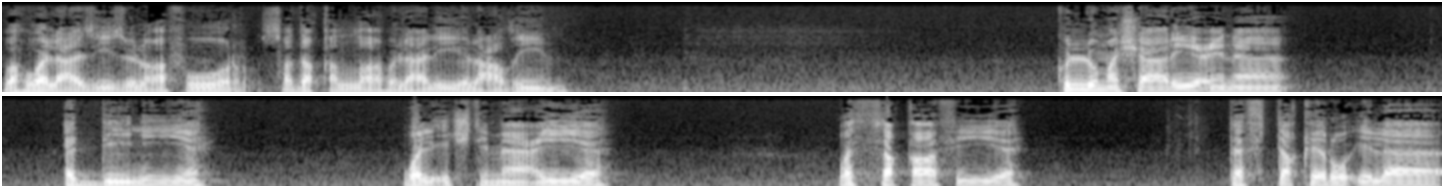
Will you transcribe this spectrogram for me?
وهو العزيز الغفور صدق الله العلي العظيم. كل مشاريعنا الدينية والاجتماعية والثقافية تفتقر إلى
